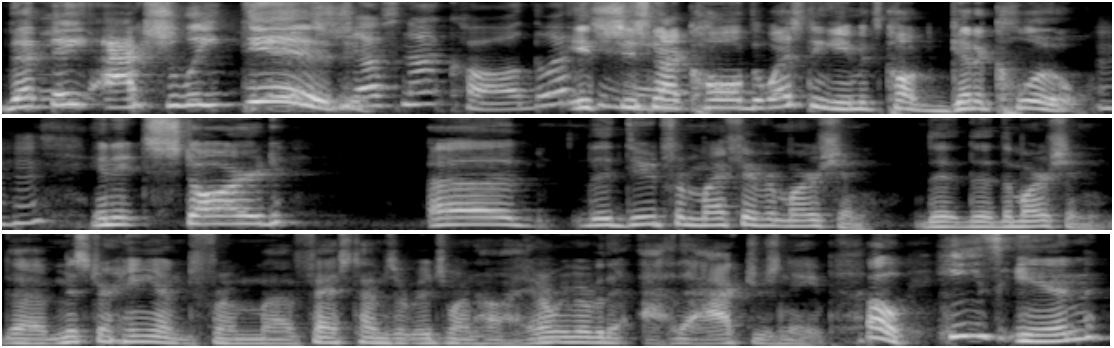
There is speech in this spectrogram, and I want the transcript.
that they, They- actually did. It's just not called the Westinghouse. It's just not called the Westing game. It's called Get a Clue, Mm-hmm. and it starred uh, the dude from My Favorite Martian, the the, the Martian, the Mr. Hand from uh, Fast Times at Ridgemont High. I don't remember the the actor's name. Oh, he's in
